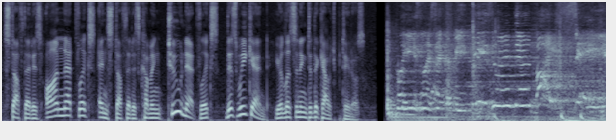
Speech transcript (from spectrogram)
stuff that is on Netflix and stuff that is coming to Netflix this weekend. You're listening to The Couch Potatoes. Please listen to me. Please listen. I see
